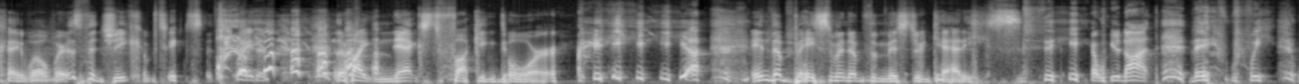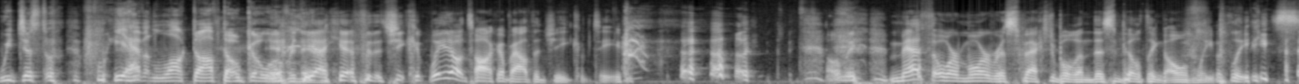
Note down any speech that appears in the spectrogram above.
okay, well, where's the Jeekum team situated? They're like, next fucking door. yeah, In the basement of the Mr. Gatti's. we're not. They we we just we haven't locked off. Don't go over there. Yeah, yeah, for the Jeekum. We don't talk about the Jeekum team. only meth or more respectable in this building only, please.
